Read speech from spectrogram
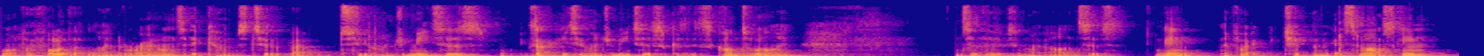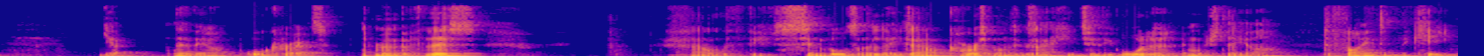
well, if I follow that line around, it comes to about 200 meters, exactly 200 meters because it's a contour line. And so those are my answers. Again, if I check them against the mark scheme, yeah, there they are, all correct. Now remember for this, how the symbols are laid out corresponds exactly to the order in which they are defined in the key.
